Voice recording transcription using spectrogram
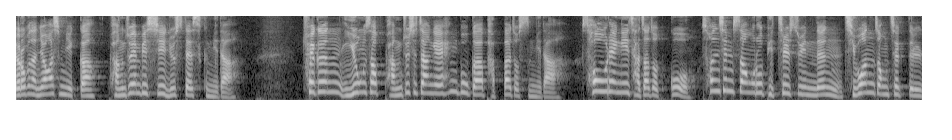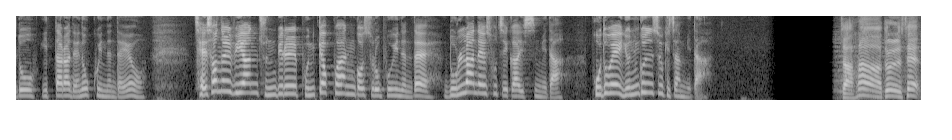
여러분 안녕하십니까? 광주 MBC 뉴스데스크입니다. 최근 이용섭 광주시장의 행보가 바빠졌습니다. 서울행이 잦아졌고 선심성으로 비칠 수 있는 지원 정책들도 잇따라 내놓고 있는데요. 재선을 위한 준비를 본격화한 것으로 보이는데 논란의 소지가 있습니다. 보도에 윤근수 기자입니다. 자 하나 둘 셋.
